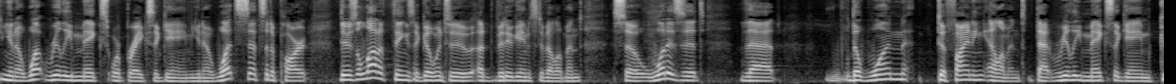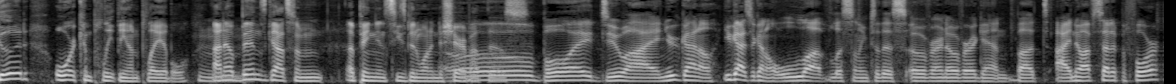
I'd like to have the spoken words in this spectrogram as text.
you know what really makes or breaks a game? You know what sets it apart? There's a lot of things that go into a video game's development. So what is it that the one defining element that really makes a game good or completely unplayable? I know hmm. Ben's got some opinions he's been wanting to share about this. Oh boy, do I! And you're gonna, you guys are gonna love listening to this over and over again. But I know I've said it before.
